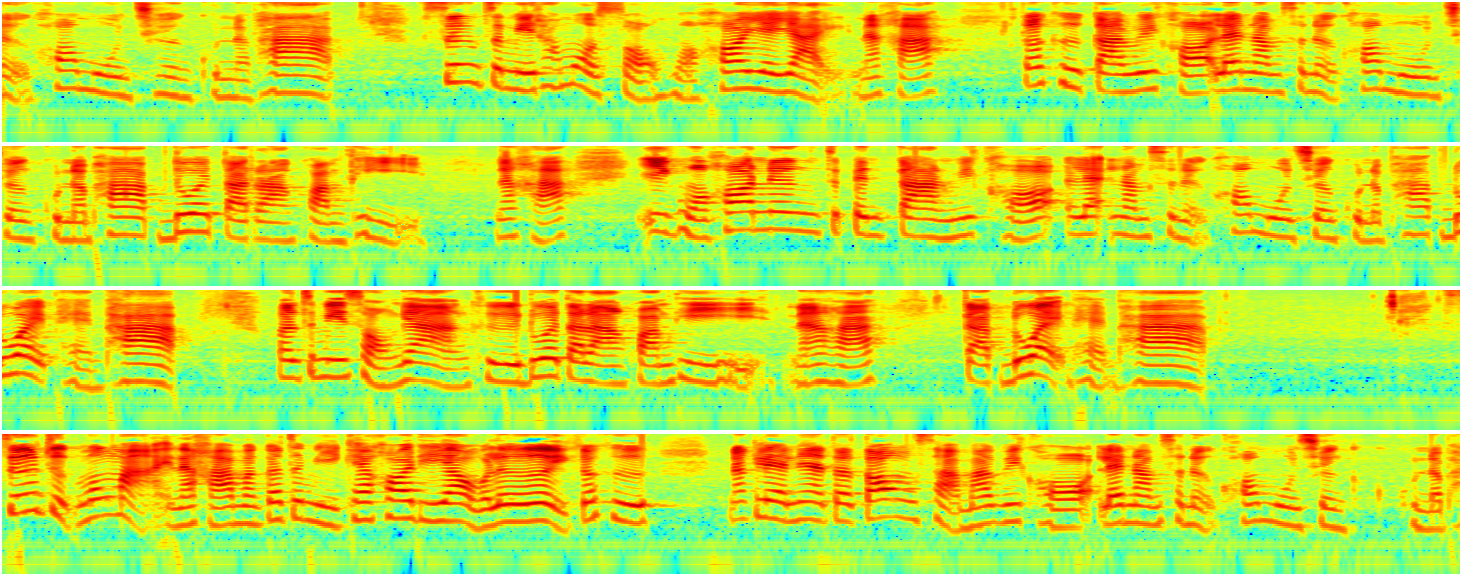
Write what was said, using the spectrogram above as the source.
นอข้อมูลเชิงคุณภาพ ซึ่งจะมีทั้งหมด 2 หัวข้อใหญ่ ๆ นะคะ ก็คือการวิเคราะห์และนำเสนอข้อมูลเชิงคุณภาพด้วยตารางความถี่นะคะ อีกหัวข้อหนึ่งจะเป็นการวิเคราะห์ และนำเสนอข้อมูลเชิงคุณภาพด้วยแผนภาพ มันจะมี 2 อย่างคือด้วยตารางความถี่นะคะ กับด้วยแผนภาพ ซึ่งจุดมุ่งหมายนะคะ มันก็จะมีแค่ข้อเดียวเลยก็คือ นักเรียนเนี่ยจะต้องสามารถวิเคราะห์ และนำเสนอข้อมูลเชิงคุณภ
